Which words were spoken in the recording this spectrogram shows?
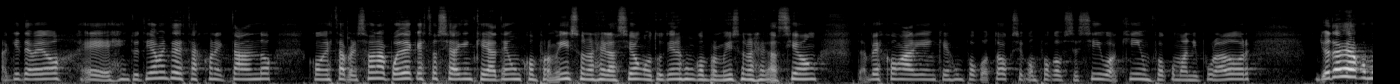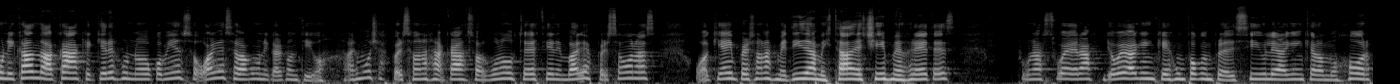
aquí te veo, eh, intuitivamente te estás conectando con esta persona. Puede que esto sea alguien que ya tenga un compromiso, una relación, o tú tienes un compromiso, una relación, tal vez con alguien que es un poco tóxico, un poco obsesivo aquí, un poco manipulador. Yo te veo comunicando acá que quieres un nuevo comienzo o alguien se va a comunicar contigo. Hay muchas personas acá, o algunos de ustedes tienen varias personas, o aquí hay personas metidas, amistades, chismes, bretes, una suegra. Yo veo a alguien que es un poco impredecible, alguien que a lo mejor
